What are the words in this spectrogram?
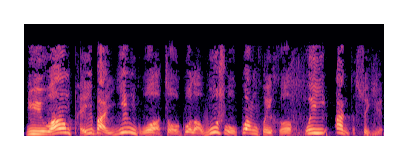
女王陪伴英国走过了无数光辉和灰暗的岁月，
